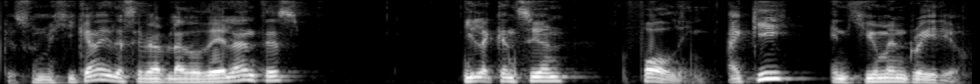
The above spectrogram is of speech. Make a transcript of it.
que es un mexicano y les había hablado de él antes, y la canción Falling, aquí en Human Radio.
